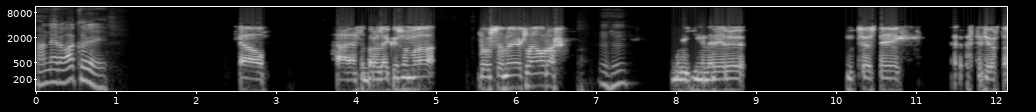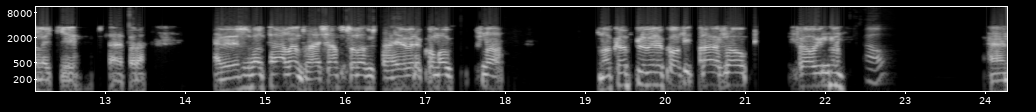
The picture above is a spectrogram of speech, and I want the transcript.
hann er á Akureyri. Já. Það er þetta bara leikur sem að rosalega klára. Mm Víkingarnir eru um tvö stig eftir 14 leiki. Það er bara en við sem að tala um það er samt svona þú veist það hefur verið að koma á svona svona á köflu verið að koma fýtt braga frá frá vingunum Já. En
